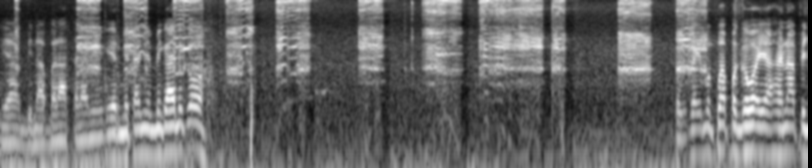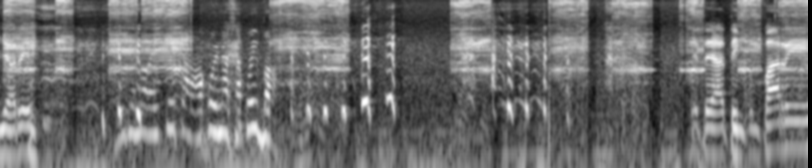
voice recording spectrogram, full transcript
Yan, binabanatan namin yung ermitan yung mekaniko. Pag kayo magpapagawa, hanapin nyo rin. Hindi makikita, ako'y nasa kuiba. Ito yung ating kumpare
